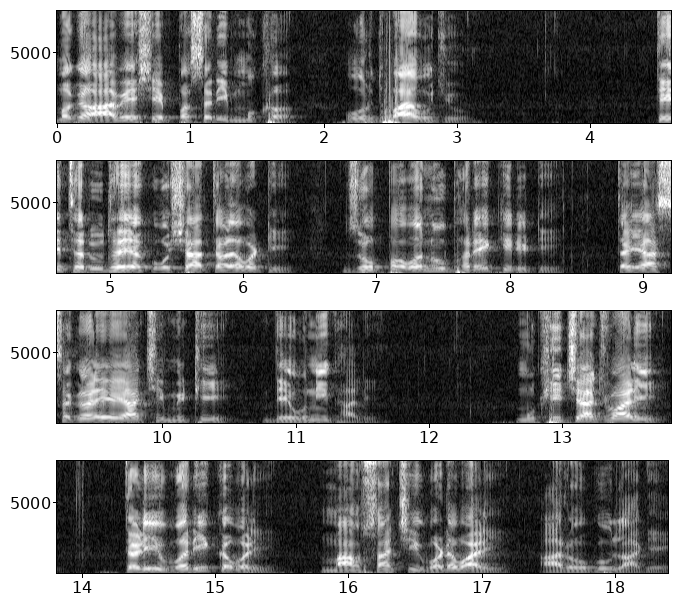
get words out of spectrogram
मग आवेशे पसरी मुख ऊर्ध्वा उजू. तेथ हृदय कोशा तळवटी जो पवनू भरे किरीटी तया सगळे याची मिठी देवनी घाली. मुखीच्या ज्वाळी तळी वरी कवळी मांसाची वडवाळी आरोगू लागे.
